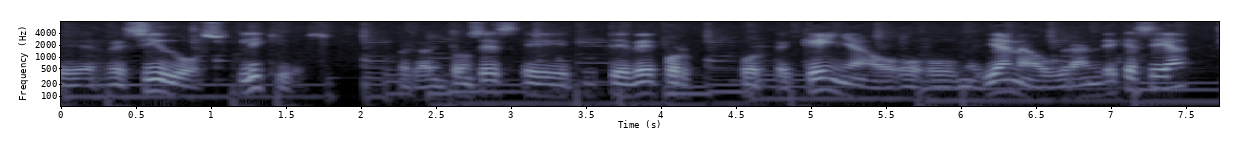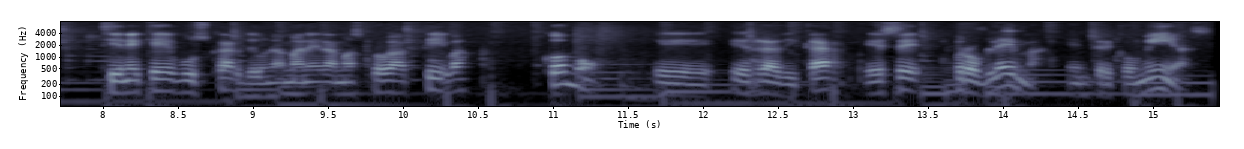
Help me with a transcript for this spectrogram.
eh, residuos líquidos, ¿verdad? Entonces eh, debe por, por pequeña o, mediana o grande que sea, tiene que buscar de una manera más proactiva cómo eh, erradicar ese problema, entre comillas,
